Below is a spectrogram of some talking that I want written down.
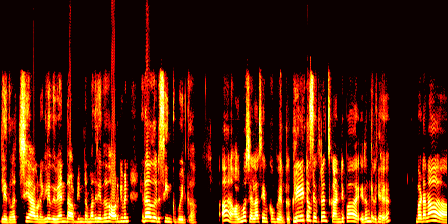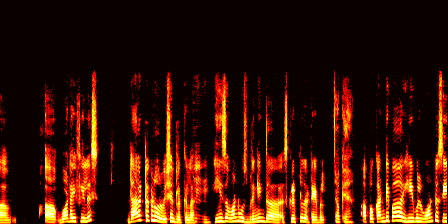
இல்ல இது வச்சே ஆகணும் இல்ல இது வேண்டாம் அப்படின்ற மாதிரி ஏதாவது ஆர்குமெண்ட் ஏதாவது ஒரு சீனுக்கு போயிருக்கா? ஆ ஆல்மோஸ்ட் எல்லா சீனுக்கும் போயிருக்கு. கிரியேட்டிவ். டிஃபரன்ஸ் கண்டிப்பா இருந்திருக்கு. பட் ஆனா வாட் ஐ ஃபீல் இஸ் டேரக்டருக்குன்னு ஒரு விஷன் இருக்குல்ல. He is a one who's bringing the script to the table okay அப்போ கண்டிப்பா he will want to see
